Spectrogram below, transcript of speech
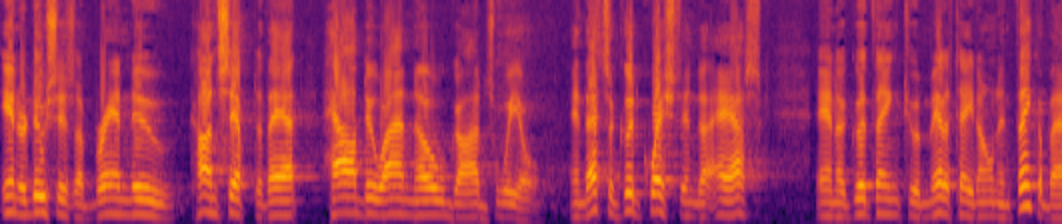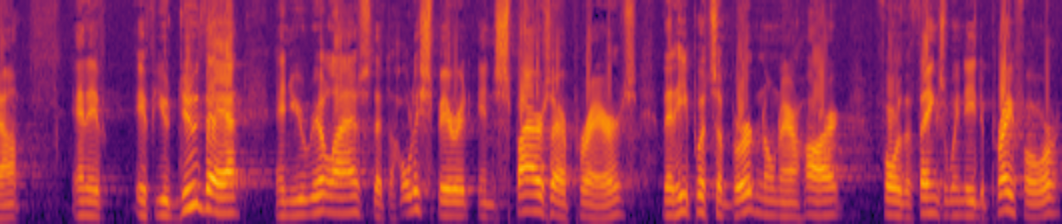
introduces a brand new concept to that. How do I know God's will? And that's a good question to ask and a good thing to meditate on and think about. And if, if you do that and you realize that the Holy Spirit inspires our prayers, that He puts a burden on our heart for the things we need to pray for,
